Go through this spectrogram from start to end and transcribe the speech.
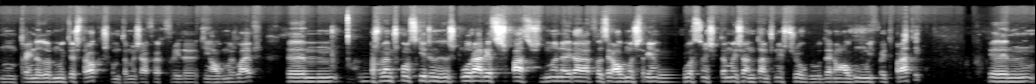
um treinador de muitas trocas, como também já foi referido aqui em algumas lives. Um, nós vamos conseguir explorar esses espaços de maneira a fazer algumas triangulações que também já notamos neste jogo, deram algum efeito prático. Um,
